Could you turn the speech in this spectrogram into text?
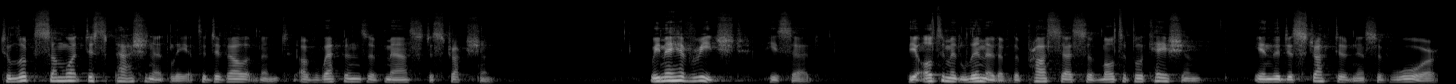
to look somewhat dispassionately at the development of weapons of mass destruction. We may have reached, he said, the ultimate limit of the process of multiplication in the destructiveness of war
